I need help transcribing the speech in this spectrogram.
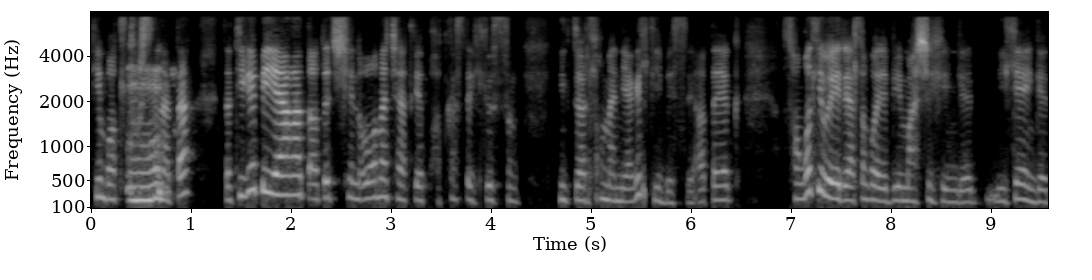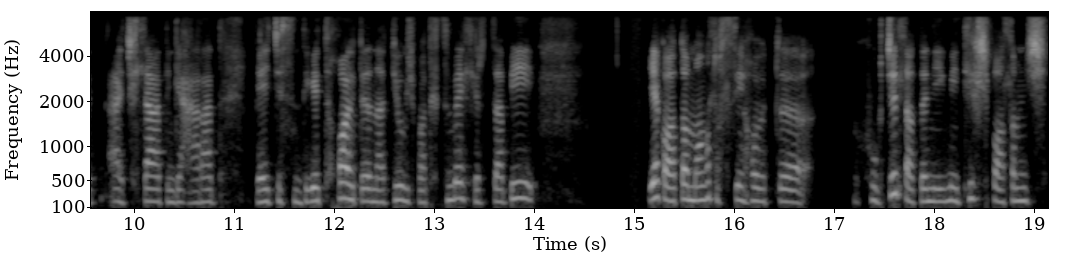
Тийм бодол төрсөн надаа. За тэгээ би яагаад одоо жишээ нь ууна чат гэдэг подкаст эхлүүлсэн нэг зорилго маань яг л тийм байсан. Одоо яг сонгуулийн үеэр ялангуяа би маш их ингээд нилээ ингээд ажиллаад ингээ хараад байжсэн. Тэгээ тухайн үед надад юу гэж бодогдсон бэ гэхээр за би яг одоо Монгол улсын хувьд хөгжил одоо нийгмийн тэгш боломж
